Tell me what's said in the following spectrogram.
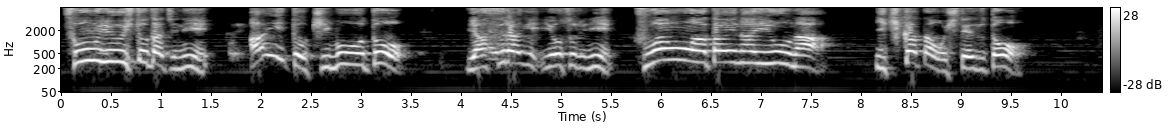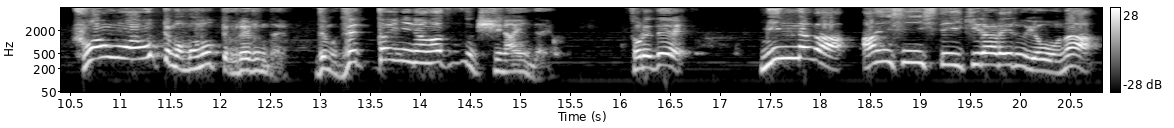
そういう人たちに愛と希望と安らぎ、要するに不安を与えないような生き方をしてると、不安を煽っても物って売れるんだよ。でも絶対に長続きしないんだよ。それで、みんなが安心して生きられるような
